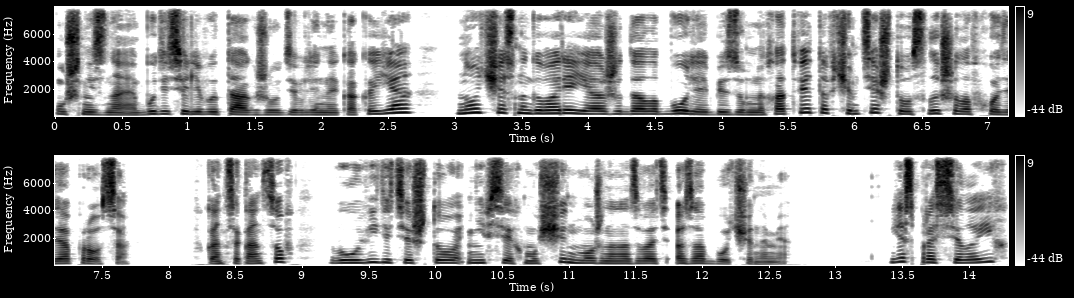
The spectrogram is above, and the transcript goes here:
Уж не знаю, будете ли вы так же удивлены, как и я, но, честно говоря, я ожидала более безумных ответов, чем те, что услышала в ходе опроса. В конце концов, вы увидите, что не всех мужчин можно назвать озабоченными. Я спросила их,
